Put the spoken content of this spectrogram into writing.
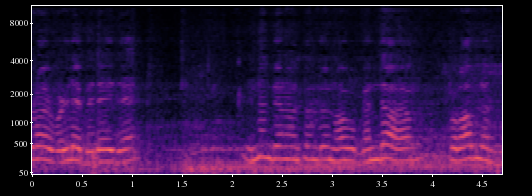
ಕೂಡ ಒಳ್ಳೆಯ ಬೆಲೆ ಇದೆ. ಇನ್ನೊಂದೇನು ಅಂತಂದರೆ ನಾವು ಗಂಧ ಪ್ರಾಬ್ಲಮ್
